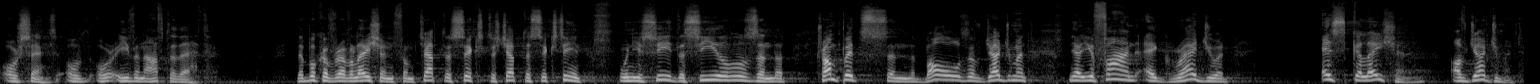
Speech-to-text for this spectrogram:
or since, or, or even after that. The book of Revelation, from chapter 6 to chapter 16, when you see the seals and the trumpets and the bowls of judgment, you, know, you find a graduate escalation of judgment.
